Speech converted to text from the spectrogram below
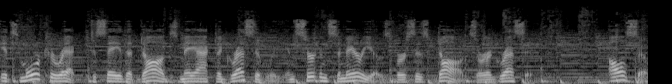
It's more correct to say that dogs may act aggressively in certain scenarios versus dogs are aggressive. Also,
